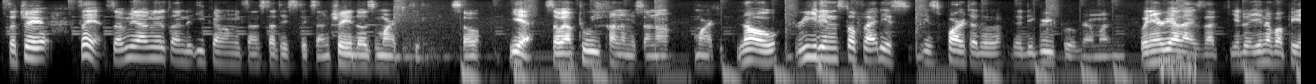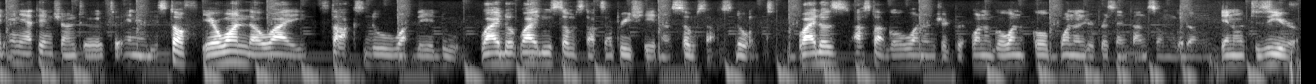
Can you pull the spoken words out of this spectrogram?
So Trey, so yeah, so me and Milton do economics and statistics, and Trey does marketing. So yeah, so we have two economists on our market. Now, reading stuff like this is part of the, the degree program, and when you realize that you you never paid any attention to, to any of this stuff, you wonder why stocks do what they do. Why do why do some stocks appreciate and some stocks don't? Why does a stock go 100 per- wanna go one go up 100 percent and some go down, you know, to zero?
